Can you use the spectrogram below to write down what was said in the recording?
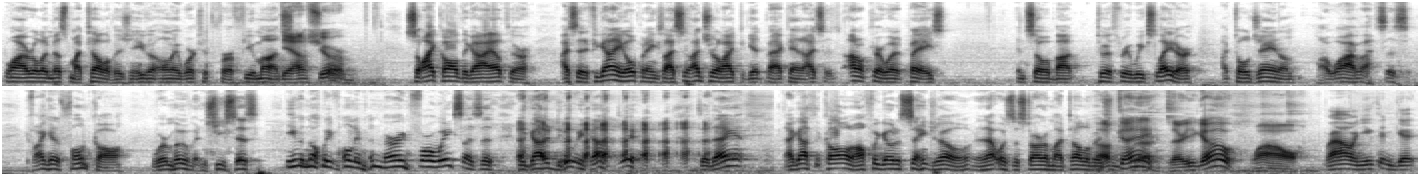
well, I really miss my television, even though I only worked it for a few months. Yeah, sure. So I called the guy up there. I said, if you got any openings, I said, I'd sure like to get back in. I said, I don't care what it pays. And so about two or three weeks later, I told Jane, um, my wife, I says, if I get a phone call, we're moving. She says, even though we've only been married four weeks, I said, we got to do what we got to do. So dang it. I got the call and off we go to St. Joe. And that was the start of my television Okay, career. there you go. Wow. Wow, and you can get,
